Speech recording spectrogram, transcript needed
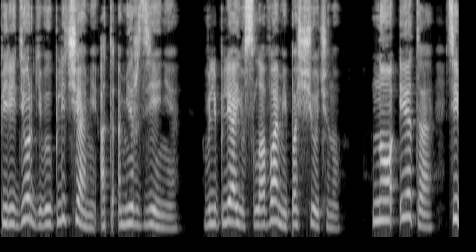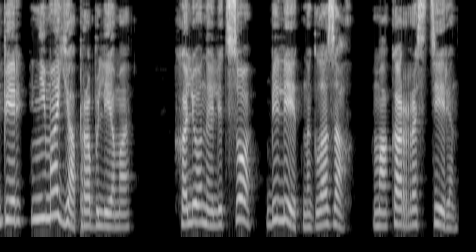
Передергиваю плечами от омерзения. Влепляю словами пощечину. Но это теперь не моя проблема. Холеное лицо белеет на глазах. Макар растерян.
